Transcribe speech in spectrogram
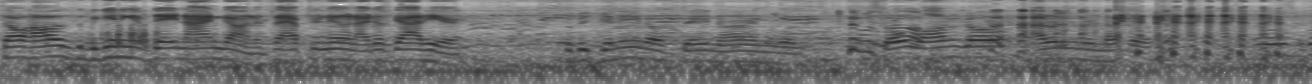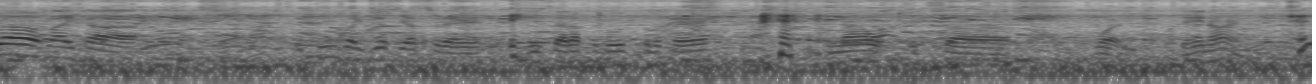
So how's the beginning of day nine gone? It's afternoon. I just got here. The beginning of day nine was, It was so rough. long ago. I don't even remember. it was rough. Like uh, it seems like just yesterday we set up the booth for the fair, and now it's uh, what day nine. I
